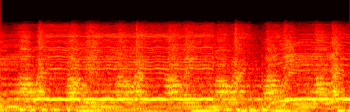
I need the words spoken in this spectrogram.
away, away, away, away, away, away,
